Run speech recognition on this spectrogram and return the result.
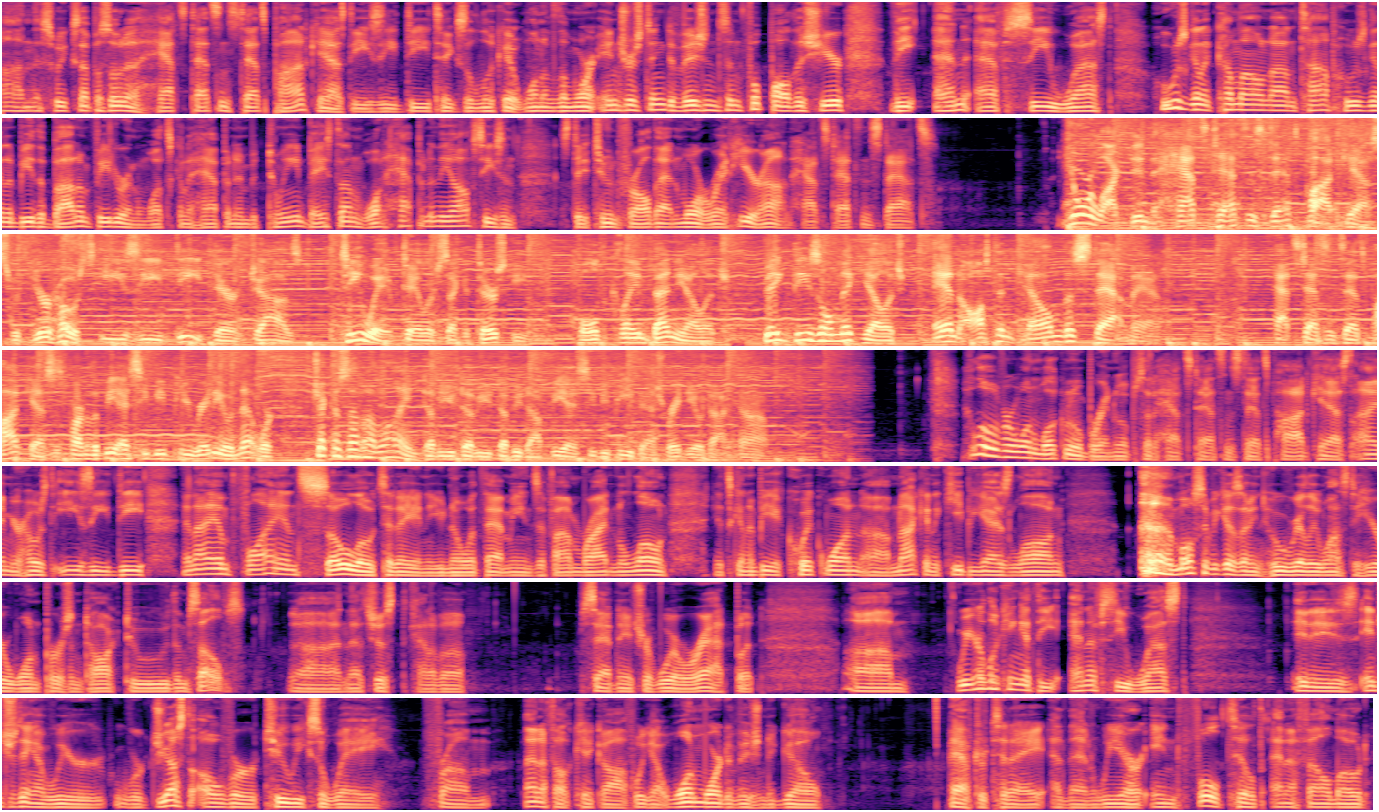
On this week's episode of Hats, Tats, and Stats podcast, EZD takes a look at one of the more interesting divisions in football this year, the NFC West. Who's going to come out on top? Who's going to be the bottom feeder? And what's going to happen in between based on what happened in the offseason? Stay tuned for all that and more right here on Hats, Tats, and Stats. You're locked into Hats, Tats, and Stats podcast with your hosts, EZD, Derek Jaws, T-Wave, Taylor Sekatarsky, Bold Claim, Ben Yelich, Big Diesel, Nick Yelich, and Austin Kelm, the Stat Man. Hats, Tats, and Stats podcast is part of the BICBP radio network. Check us out online, www.bicbp-radio.com. Hello, everyone. Welcome to a brand new episode of Hats, Tats and Stats podcast. I am your host, EZD, and I am flying solo today. And you know what that means. If I'm riding alone, it's going to be a quick one. Uh, I'm not going to keep you guys long, mostly because, I mean, who really wants to hear one person talk to themselves? Uh, and that's just kind of a sad nature of where we're at. But um, we are looking at the NFC West. It is interesting. Uh, we're we're just over two weeks away from NFL kickoff. We got one more division to go after today, and then we are in full tilt NFL mode,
